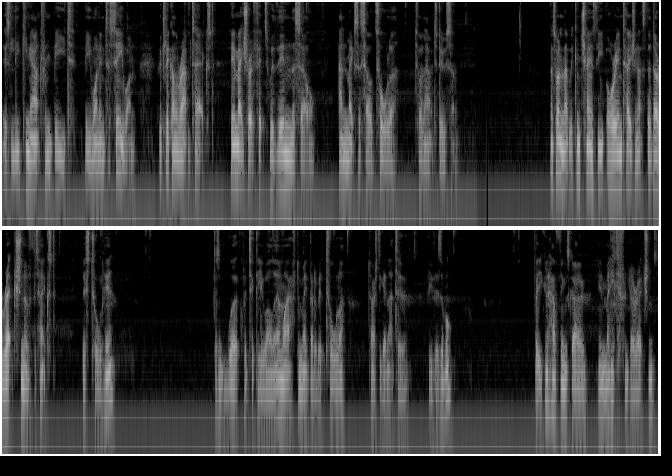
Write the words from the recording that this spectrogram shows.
is leaking out from B to B1 into C1, if we click on the wrap text, it makes sure it fits within the cell and makes the cell taller to allow it to do so. As well as that, we can change the orientation, that's the direction of the text, this tool here. Doesn't work particularly well there, I might have to make that a bit taller to actually get that to be visible. But you can have things go in many different directions.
